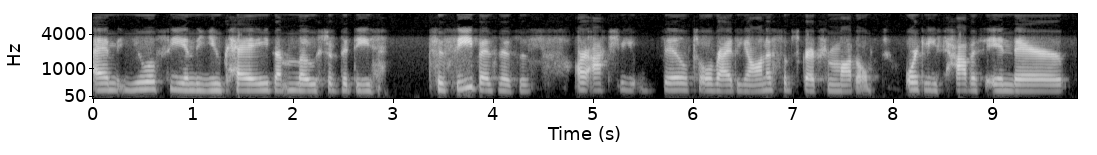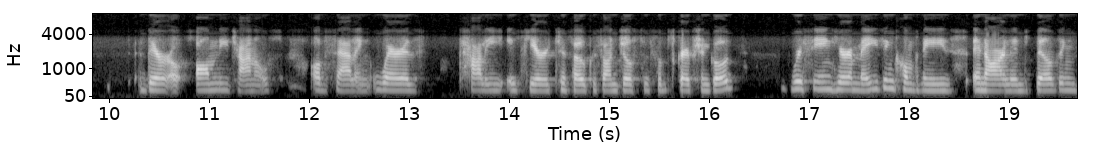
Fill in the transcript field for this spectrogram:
And um, you will see in the UK that most of the D2C businesses are actually built already on a subscription model, or at least have it in their their omni channels of selling, whereas Tally is here to focus on just the subscription goods. We're seeing here amazing companies in Ireland building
